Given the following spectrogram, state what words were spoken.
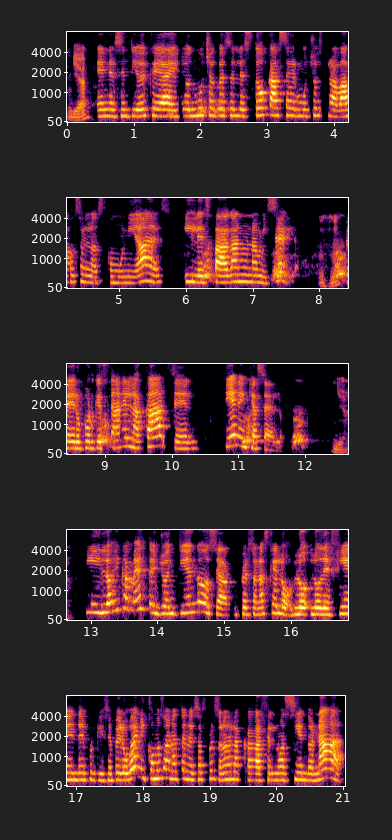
en el sentido de que a ellos muchas veces les toca hacer muchos trabajos en las comunidades y les pagan una miseria, pero porque están en la cárcel tienen que hacerlo. Y lógicamente yo entiendo, o sea, personas que lo, lo, lo, defienden porque dicen, pero bueno, ¿y cómo se van a tener esas personas en la cárcel no haciendo nada?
